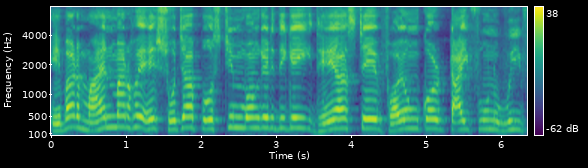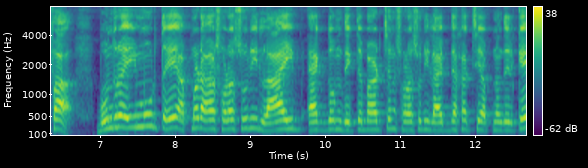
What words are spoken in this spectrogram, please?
এবার মায়ানমার হয়ে সোজা পশ্চিমবঙ্গের দিকেই ধেয়ে আসছে ভয়ঙ্কর টাইফুন উইফা। বন্ধুরা, এই মুহূর্তে আপনারা সরাসরি লাইভ একদম দেখতে পাচ্ছেন সরাসরি লাইভ দেখাচ্ছি আপনাদেরকে।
